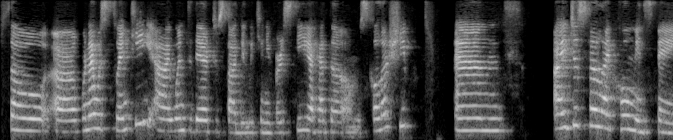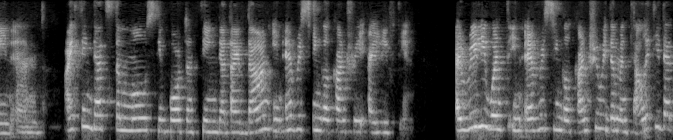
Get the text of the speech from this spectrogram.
So uh, when I was 20, I went there to study with university. I had a um, scholarship, and I just felt like home in Spain. And I think that's the most important thing that I've done in every single country I lived in. I really went in every single country with the mentality that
